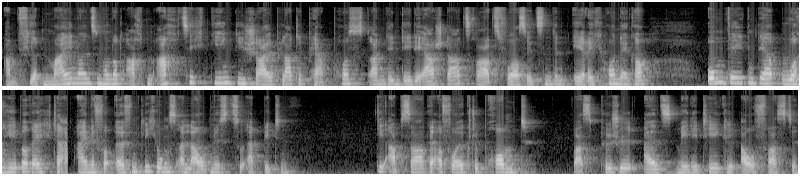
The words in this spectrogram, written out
Am 4. Mai 1988 ging die Schallplatte per Post an den DDR-Staatsratsvorsitzenden Erich Honecker, um wegen der Urheberrechte eine Veröffentlichungserlaubnis zu erbitten. Die Absage erfolgte prompt, was Püschel als Menetekel auffasste.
